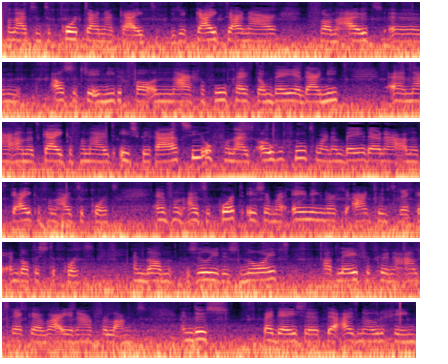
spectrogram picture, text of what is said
vanuit een tekort daarnaar kijkt. Je kijkt daarnaar vanuit, ehm, als het je in ieder geval een naar gevoel geeft, dan ben je daar niet uh, naar aan het kijken vanuit inspiratie of vanuit overvloed, maar dan ben je daarnaar aan het kijken vanuit tekort. En vanuit tekort is er maar één ding dat je aan kunt trekken en dat is tekort. En dan zul je dus nooit het leven kunnen aantrekken waar je naar verlangt. En dus bij deze de uitnodiging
